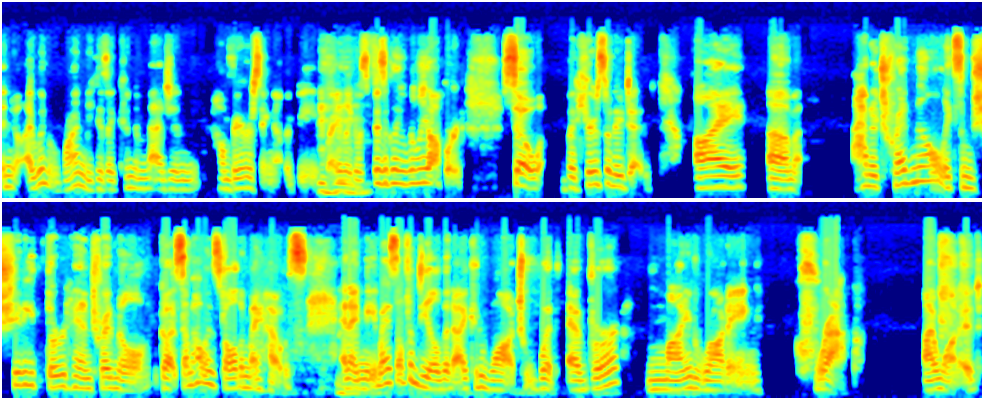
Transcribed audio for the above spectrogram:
and I wouldn't run because I couldn't imagine how embarrassing that would be. Right? Like Mhm. it was physically really awkward. So, but here's what I did. I um, had a treadmill, like some shitty third hand treadmill, got somehow installed in my house. And I Mm-hmm. made myself a deal that I could watch whatever mind rotting crap I wanted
